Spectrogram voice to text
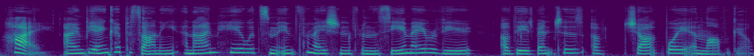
Hi, I'm Bianca Pisani, and I'm here with some information from the CMA review of The Adventures of Shark Boy and Lava Girl.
